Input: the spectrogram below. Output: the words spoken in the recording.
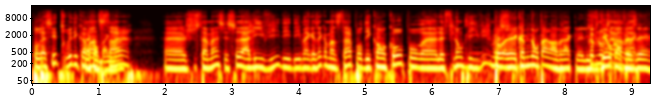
pour essayer de trouver des commanditaires. Euh, justement, c'est ça, à Lévis, des, des magasins commanditaires pour des concours pour euh, le filon de Lévis. Je me Pour communautaire en vrac, là, les vidéos qu'on faisait.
